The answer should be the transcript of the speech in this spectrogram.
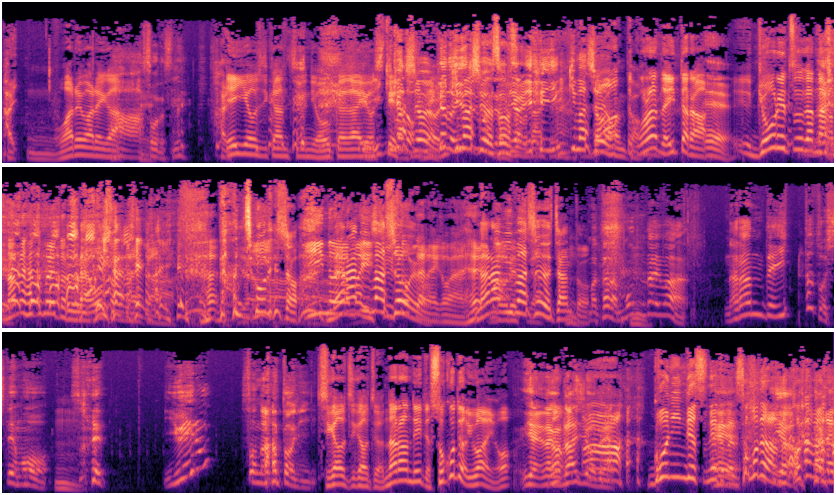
はいうん我々がああ、そうですね。はい。営業時間中にお伺いをい。して行きましょうよ。行きましょうよ、そろそ行きましょうよ、だって本当この間行ったら、え行列がなんか700メートルぐらい多かったんか。団長でしょ。いいの山並びましょうよ。並びましょうよ、ちゃんとま。あ、ただ問題は、並んで行ったとしてもん、それ、言えるその後に。違う違う違う。並んでいて、そこでは言わんよ。いや、なんかラジオで。あー5人ですねとか、ええそこでは、いやとてもない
